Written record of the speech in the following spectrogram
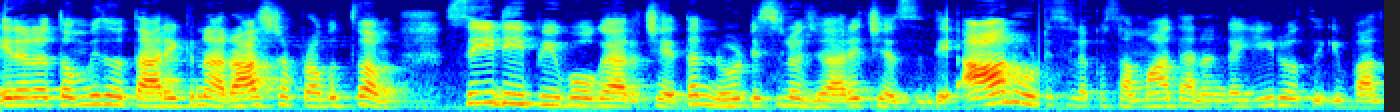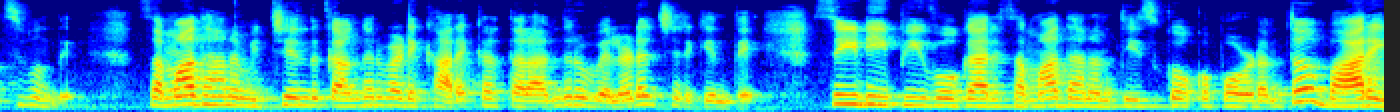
ఈ నెల తొమ్మిదో తారీఖున రాష్ట్ర ప్రభుత్వం సిడిపిఓ గారి చేత నోటీసులు జారీ చేసింది. ఆ నోటీసులకు సమాధానంగా ఈ రోజు ఇవ్వాల్సి ఉంది. సమాధానం ఇచ్చేందుకు అంగన్వాడీ కార్యకర్తలందరూ వెళ్ళడం జరిగింది. సిడిపిఓ గారి సమాధానం తీసుకోకపోవడంతో భారీ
